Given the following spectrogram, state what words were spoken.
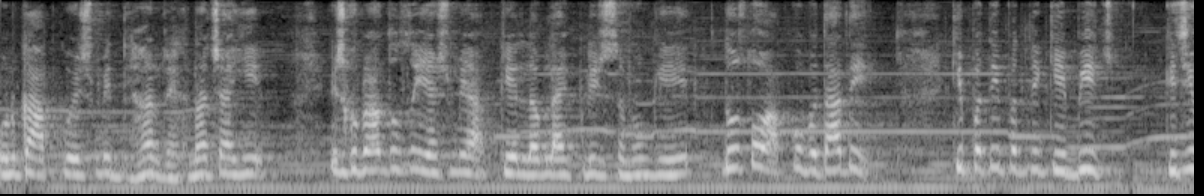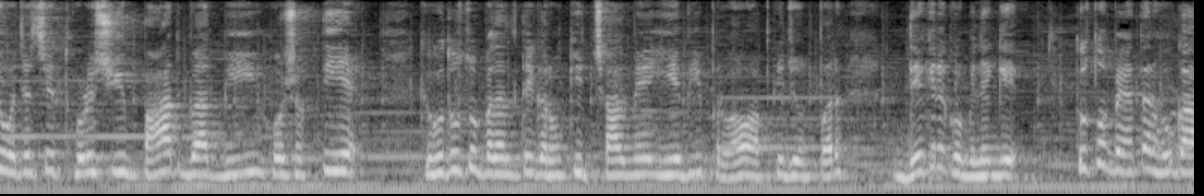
उनका आपको इसमें ध्यान रखना चाहिए। इसके उपरांत दोस्तों, यश में आपके लव लाइफ प्लीज़ होंगे दोस्तों, आपको बता दें कि पति पत्नी के बीच किसी वजह से थोड़ी सी बात बात भी हो सकती है, क्योंकि दोस्तों, बदलते ग्रहों की चाल में ये भी प्रभाव आपके जीवन पर देखने को मिलेंगे। दोस्तों बेहतर होगा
